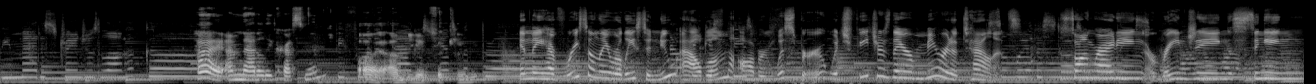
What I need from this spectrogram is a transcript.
We met as strangers long ago. Hi, I'm Natalie Cressman. Hi, I'm Ian Faquini. And they have recently released a new album, Auburn Whisper, which features their myriad of talents songwriting, arranging, singing,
